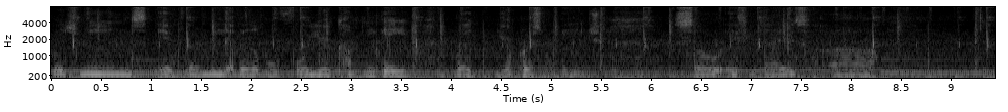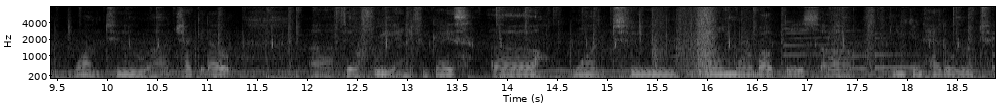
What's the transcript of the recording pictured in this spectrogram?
which means it won't be available for your company page but your personal page. So if you guys uh, want to uh, check it out uh, feel free. And if you guys uh, want to learn more about this uh, you can head over to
